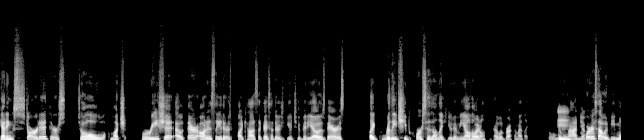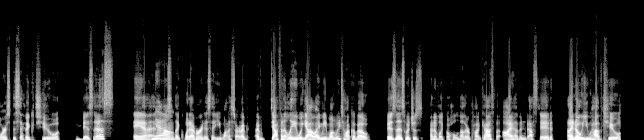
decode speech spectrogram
getting started, there's so much free shit out there, honestly. There's podcasts, like I said, there's YouTube videos, there's like really cheap courses on like Udemy, although I don't think I would recommend like a mm, nomad yeah. course. That would be more specific to business and yeah. like whatever it is that you want to start. I've I've definitely well, yeah, I mean, when we talk about business, which is kind of like a whole nother podcast, but I have invested and I know you have too,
